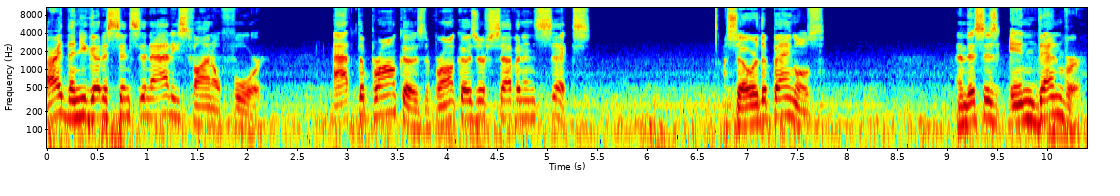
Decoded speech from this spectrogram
All right, then you go to Cincinnati's final four at the Broncos. The Broncos are seven and six. So are the Bengals. And this is in Denver.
